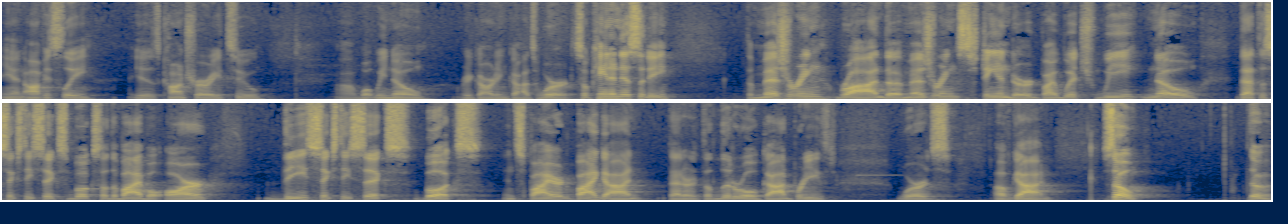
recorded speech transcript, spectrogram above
and obviously is contrary to uh, what we know regarding God's Word. So, canonicity, the measuring rod, the measuring standard by which we know that the 66 books of the Bible are the 66 books inspired by God that are the literal God breathed words of God. So, the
